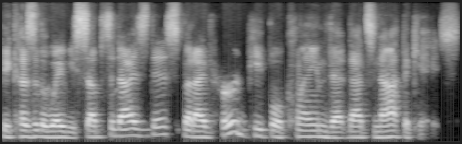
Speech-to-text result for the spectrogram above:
because of the way we subsidize this. But I've heard people claim that that's not the case.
